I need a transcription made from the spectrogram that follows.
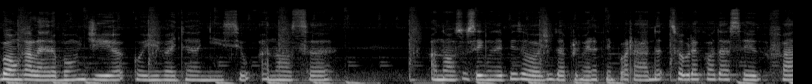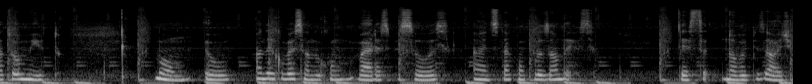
Bom, galera, bom dia. Hoje vai dar início a nossa a nosso segundo episódio da primeira temporada sobre acordar cedo, fato ou mito. Bom, eu andei conversando com várias pessoas antes da conclusão dessa desse novo episódio.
